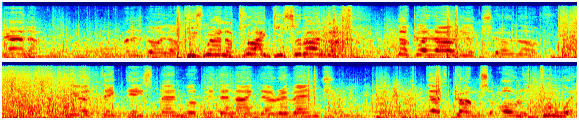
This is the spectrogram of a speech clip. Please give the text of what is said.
Chernov! What is going on? These men are trying to surrender! Look around you, Chernov. Do you think these men will be denied their revenge? That comes only two ways.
